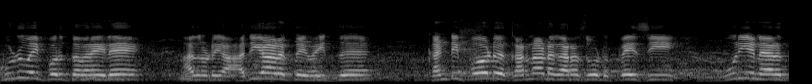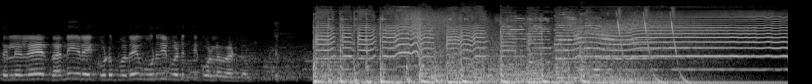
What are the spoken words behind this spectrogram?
குழுவை பொறுத்தவரையிலே அதனுடைய அதிகாரத்தை வைத்து கண்டிப்போடு கர்நாடக அரசோடு பேசி உரிய நேரத்திலே தண்ணீரை கொடுப்பதை உறுதிப்படுத்திக் கொள்ள வேண்டும்.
